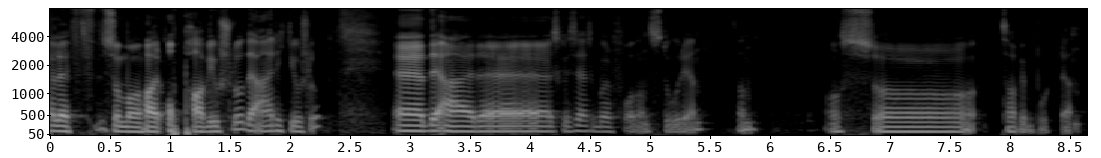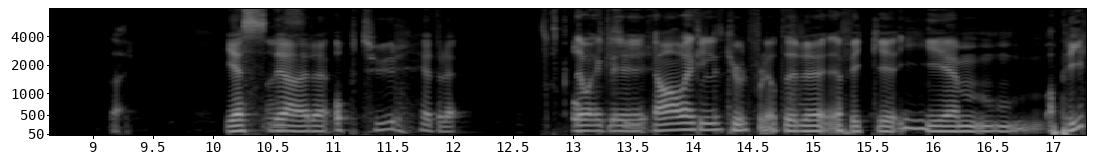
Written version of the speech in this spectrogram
Eller som har opphav i Oslo. Det er ikke i Oslo. Eh, det er eh, Skal vi se, jeg skal bare få den store igjen. Sånn. Og så tar vi bort den der. Yes, det er Opptur, heter det. Det var, egentlig, ja, det var egentlig litt kult, fordi jeg fikk i um, april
